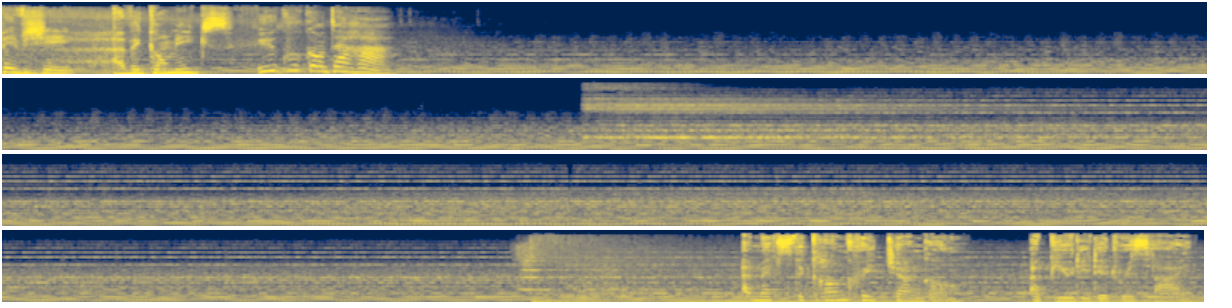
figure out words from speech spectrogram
FG. Avec en mix Hugo Cantara. Amidst the concrete jungle, a beauty did reside.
